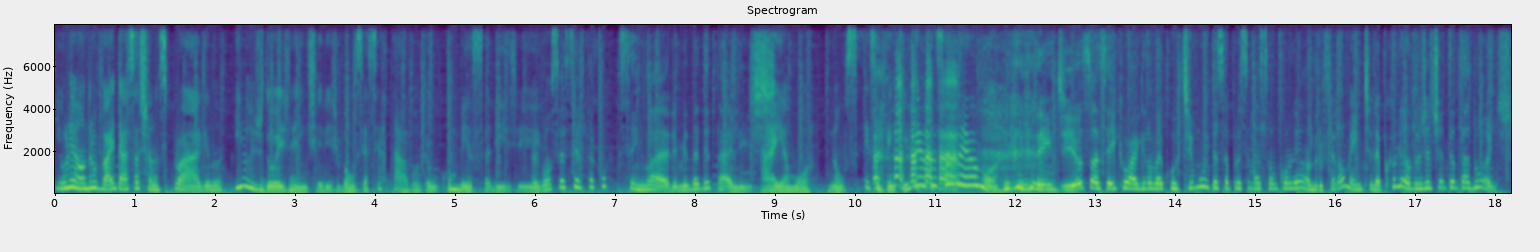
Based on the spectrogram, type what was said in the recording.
E o Leandro vai dar essa chance pro Agno. E os dois, gente, eles vão se acertar, vão ter um começo ali de. Mas vão se acertar como assim, Lari? Me dá detalhes. Ai, amor, não sei, você tem que ver pra saber, amor. Entendi. Eu só sei que o Agno vai curtir muito essa aproximação com o Leandro, finalmente, né? Porque o Leandro já tinha tentado antes.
